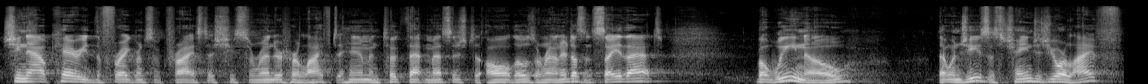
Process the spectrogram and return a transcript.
She now carried the fragrance of Christ as she surrendered her life to Him and took that message to all those around. It doesn't say that, but we know that when Jesus changes your life,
